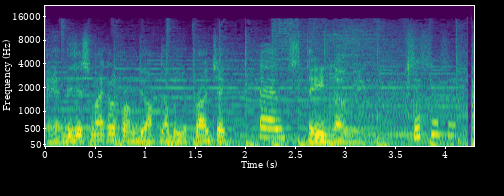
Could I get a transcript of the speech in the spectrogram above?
And this is Michael from the OFW Project, and stay loving.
